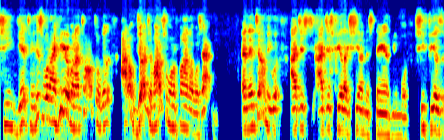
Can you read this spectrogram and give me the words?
She gets me. This is what I hear when I talk to them. I don't judge them. I just want to find out what's happening. And they tell me what I just I just feel like she understands me more. She feels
